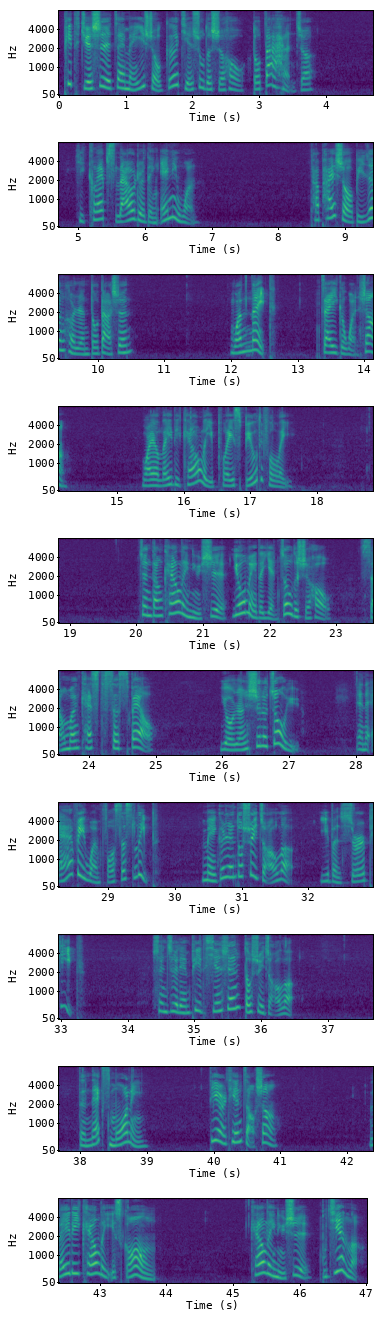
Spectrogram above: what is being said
Pete 爵士在每一首歌结束的时候都大喊着。He claps louder than anyone. 他拍手比任何人都大声。One night，在一个晚上，While Lady Kelly plays beautifully， 正当 Kelly 女士优美的演奏的时候，Someone casts a spell，有人施了咒语，and everyone falls asleep，每个人都睡着了，even Sir Pete，甚至连 Pete 先生都睡着了。The next morning，第二天早上。Lady Kelly is gone. Kelly 女士不见了。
